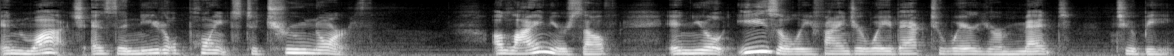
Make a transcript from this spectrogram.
and watch as the needle points to true north. Align yourself and you'll easily find your way back to where you're meant to be.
